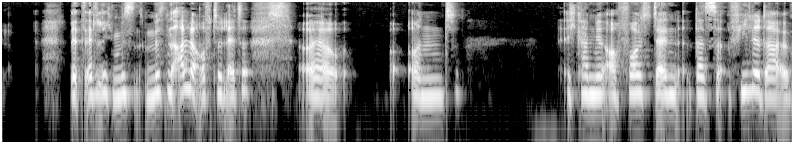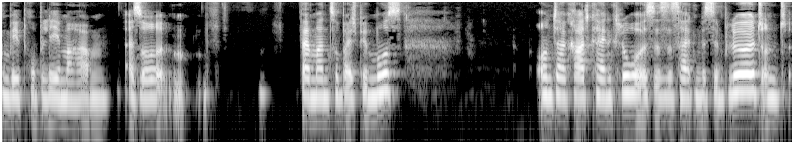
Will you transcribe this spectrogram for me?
letztendlich müssen, müssen alle auf Toilette. Äh, und ich kann mir auch vorstellen, dass viele da irgendwie Probleme haben. Also wenn man zum Beispiel muss und da gerade kein Klo ist, ist es halt ein bisschen blöd und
